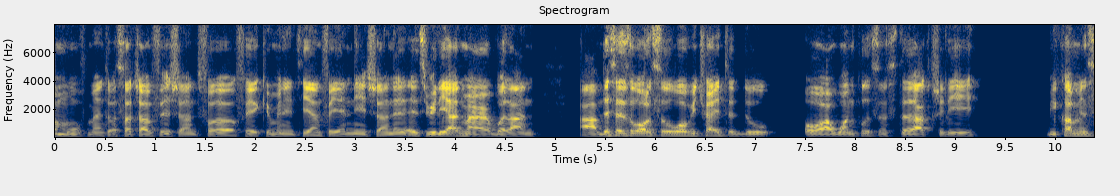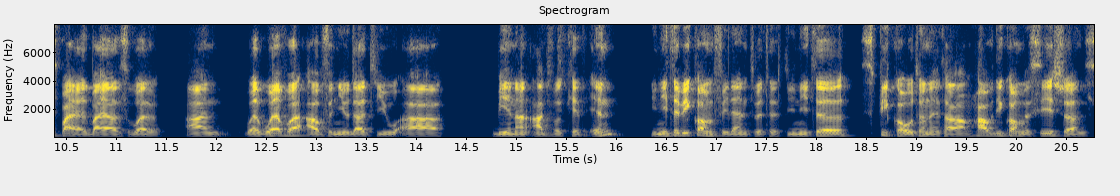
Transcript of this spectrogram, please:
a movement or such a vision for, for your community and for your nation, it's really admirable. And um, this is also what we try to do, or one person still actually become inspired by as well. And whatever avenue that you are being an advocate in, you need to be confident with it. You need to speak out on it. Um, have the conversations,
